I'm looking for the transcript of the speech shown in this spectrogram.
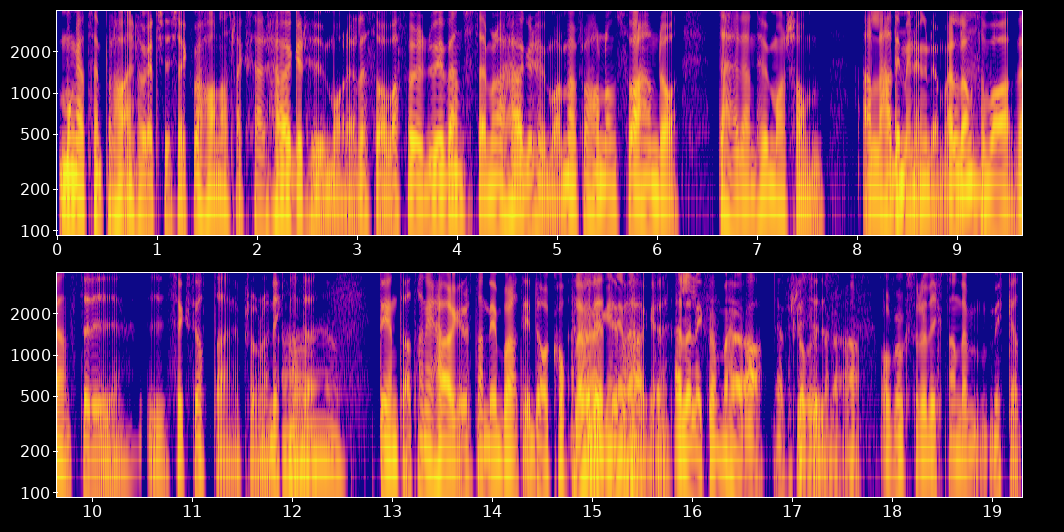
många till exempel har anklagat Zizek för att ha någon slags här högerhumor eller så. Varför du är vänster men har högerhumor. Men för honom svarar han då, det här är den humor som alla hade i min Mm. ungdom. Eller de Mm. som var vänster i, i 68-upproren och liknande. Ah, ja. Det är inte att han är höger utan det är bara att idag kopplar vi det till vänster. höger. Eller liksom, hö- ja, jag förstår vad du Precis. menar. Ja. Och också det liknande mycket att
